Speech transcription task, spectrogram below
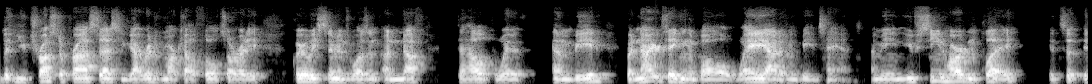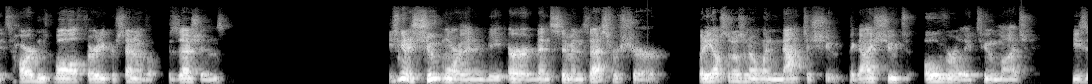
that you trust a process. You got rid of Markelle Fultz already. Clearly, Simmons wasn't enough to help with Embiid, but now you're taking the ball way out of Embiid's hands. I mean, you've seen Harden play. It's a, it's Harden's ball 30% of the possessions. He's going to shoot more than Embiid or than Simmons, that's for sure. But he also doesn't know when not to shoot. The guy shoots overly too much. He's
